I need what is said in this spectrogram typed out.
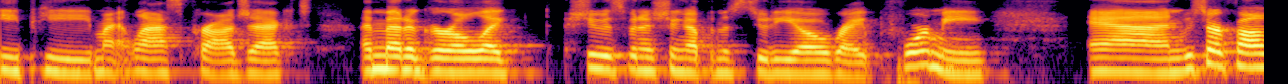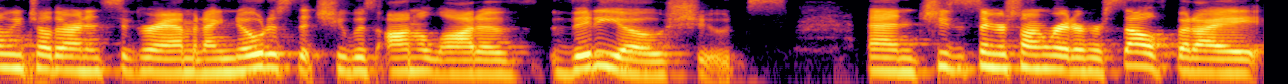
EP, my last project. I met a girl like she was finishing up in the studio right before me. And we started following each other on Instagram. And I noticed that she was on a lot of video shoots. And she's a singer songwriter herself. But I,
